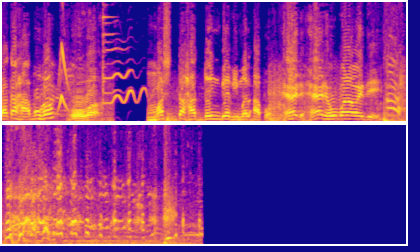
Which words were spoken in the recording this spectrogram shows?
કાકા હાબુ હ. ઓવા. મસ્ત હાથ ધોઈને બે વિમલ આપો. હેડ હેડ હું બનાવી હતી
